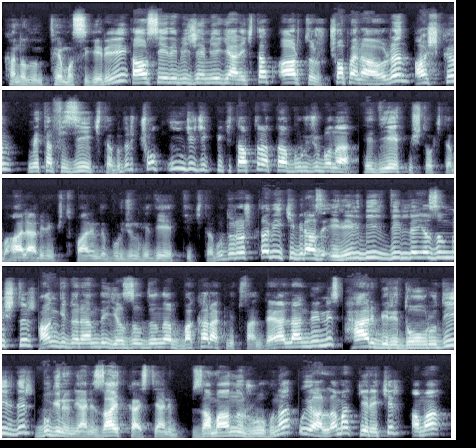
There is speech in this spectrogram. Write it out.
kanalın teması gereği. Tavsiye edebileceğim yegane kitap Arthur Schopenhauer'ın Aşkın Metafiziği kitabıdır. Çok incecik bir kitaptır. Hatta Burcu bana hediye etmişti o kitabı. Hala benim kütüphanemde Burcu'nun hediye ettiği kitabı durur. Tabii ki biraz eril bir dille yazılmıştır. Hangi dönemde yazıldığına bakarak lütfen değerlendiriniz. Her biri doğru değildir. Bugünün yani zeitgeist yani zamanın ruhuna uyarlamak gerekir ama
